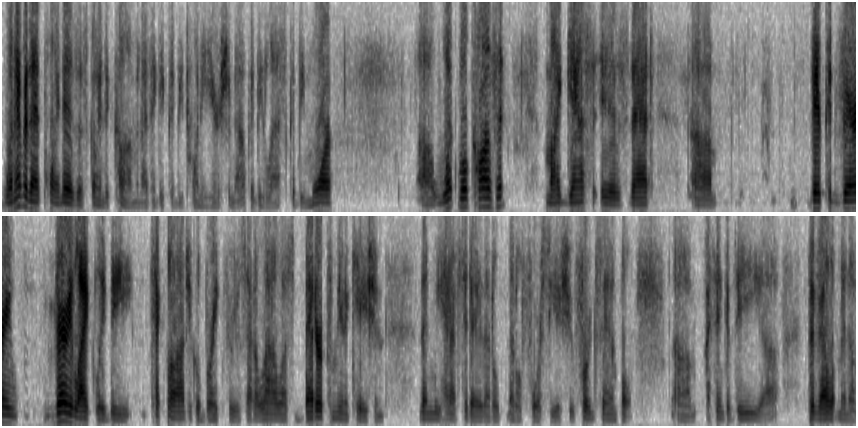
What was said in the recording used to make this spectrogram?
whenever that point is, it's going to come. And I think it could be 20 years from now, it could be less, it could be more. Uh, what will cause it? My guess is that um, there could very, very likely be technological breakthroughs that allow us better communication than we have today. That'll that'll force the issue. For example, um, I think of the uh, development of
